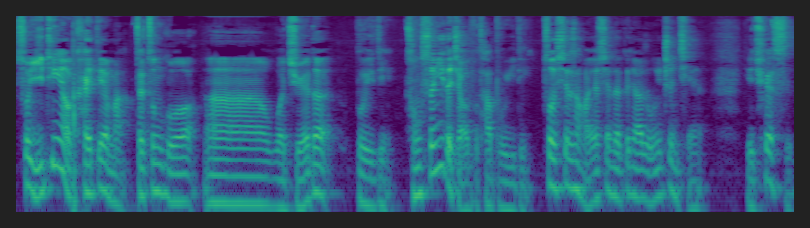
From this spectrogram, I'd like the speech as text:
说一定要开店吗？在中国，呃，我觉得不一定。从生意的角度，它不一定。做线上好像现在更加容易挣钱，也确实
